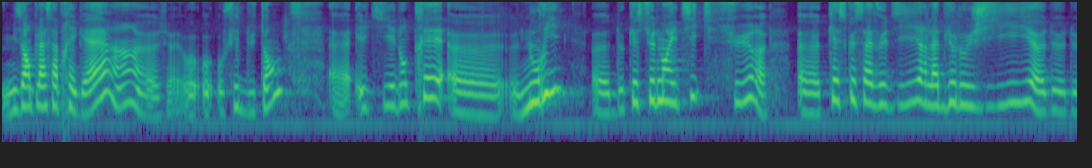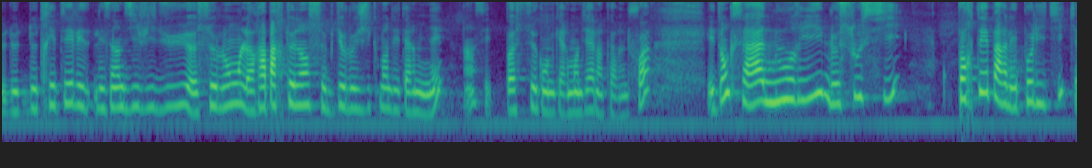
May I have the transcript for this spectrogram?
mise en place après-guerre, hein, au, fil du temps, et qui est donc très nourrie de questionnements éthiques sur euh, qu'est-ce que ça veut dire la biologie, euh, de, traiter les, individus euh, selon leur appartenance biologiquement déterminée. Hein, c'est post-seconde guerre mondiale, encore une fois. Et donc, ça a nourri le souci porté par les politiques,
